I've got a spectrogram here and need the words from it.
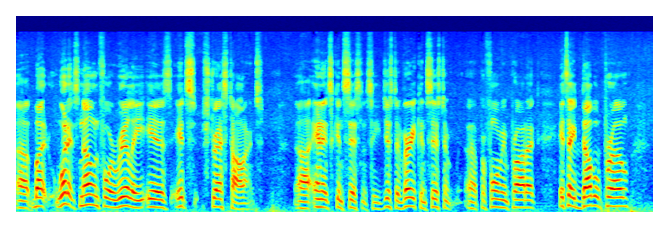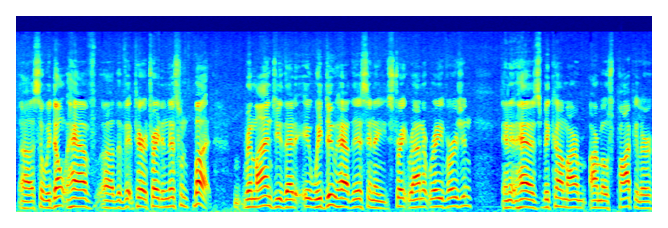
uh, but what it's known for really is its stress tolerance uh, and its consistency. Just a very consistent uh, performing product. It's a double pro, uh, so we don't have uh, the Viptera trait in this one, but remind you that it, we do have this in a straight Roundup Ready version, and it has become our, our most popular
